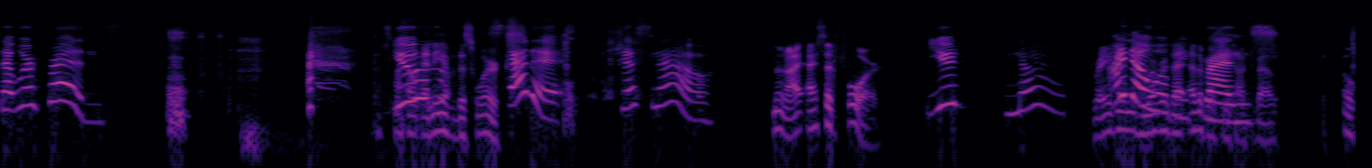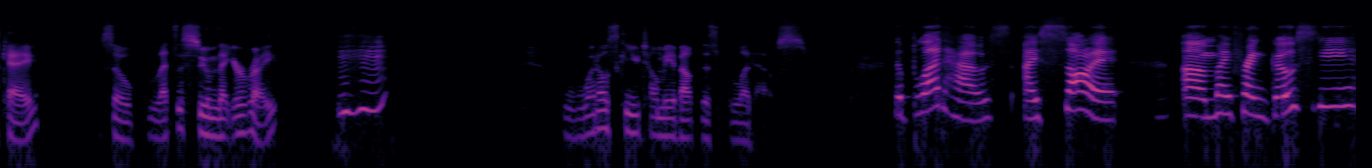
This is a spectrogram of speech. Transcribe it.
that we're friends. That's not how any of this works. Said it just now. No, no, I, I said four. You know. Raven, I know we'll that be other person you friends. talked about. Okay, so let's assume that you're right. Mm-hmm. What else can you tell me about this blood house? The Blood House. I saw it. Um, my friend Ghosty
